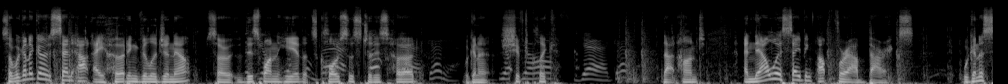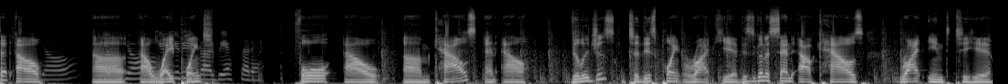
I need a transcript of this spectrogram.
So we're going to go send out a herding villager now. So this one here that's closest to this herd, we're going to shift click that hunt. And now we're saving up for our barracks. We're going to set our uh, our waypoint for our um, cows and our villagers to this point right here. This is going to send our cows right into here.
